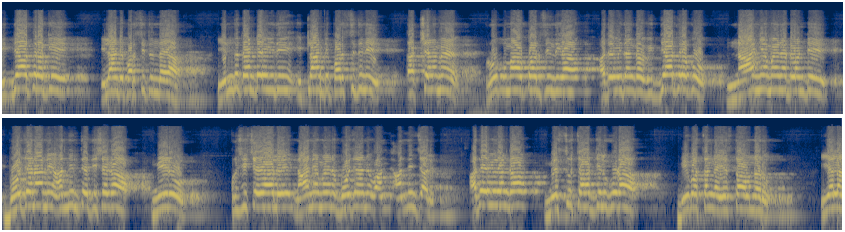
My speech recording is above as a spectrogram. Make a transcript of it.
విద్యార్థులకి ఇలాంటి పరిస్థితి ఉందయా ఎందుకంటే ఇది ఇట్లాంటి పరిస్థితిని తక్షణమే రూపుమాపాల్సిందిగా అదేవిధంగా విద్యార్థులకు నాణ్యమైనటువంటి భోజనాన్ని అందించే దిశగా మీరు కృషి చేయాలి నాణ్యమైన భోజనాన్ని అందించాలి. అదేవిధంగా మెస్సు ఛార్జీలు కూడా బీభత్సంగా వేస్తూ ఉన్నారు. ఇలా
